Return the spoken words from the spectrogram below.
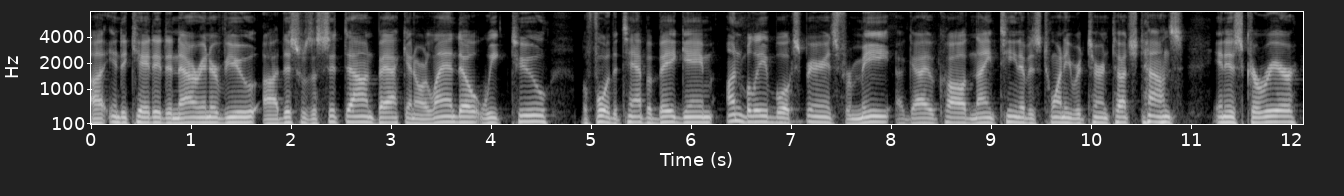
uh, indicated in our interview. Uh, this was a sit down back in Orlando, week two, before the Tampa Bay game. Unbelievable experience for me, a guy who called 19 of his 20 return touchdowns in his career.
